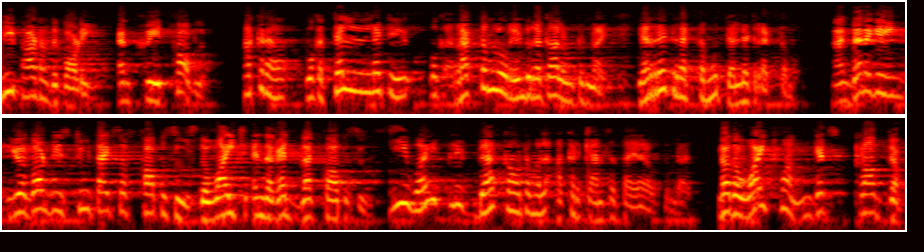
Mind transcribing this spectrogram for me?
any part of the body and create problem. అక్కడ ఒక తెల్లటి ఒక రక్తంలో రెండు రకాలు ఉంటున్నాయి ఎర్రటి రక్తము తెల్లటి రక్తం And then again, you have got these two types of corpuscles, the white and the red blood corpuscles. ఈ వైట్ బ్లడ్ బ్లాక్ కావటం వల్ల అక్కడ క్యాన్సర్ తయారవుతుంది Now the white one gets clogged up,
